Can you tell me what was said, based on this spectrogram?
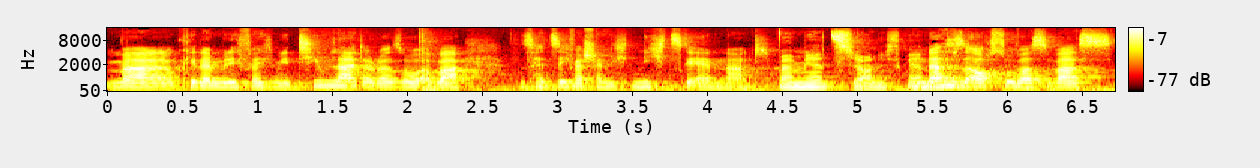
mal, okay, dann bin ich vielleicht irgendwie Teamleiter oder so, aber sonst hätte sich wahrscheinlich nichts geändert. Bei mir hat sich auch nichts Und geändert. das ist auch sowas, was,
